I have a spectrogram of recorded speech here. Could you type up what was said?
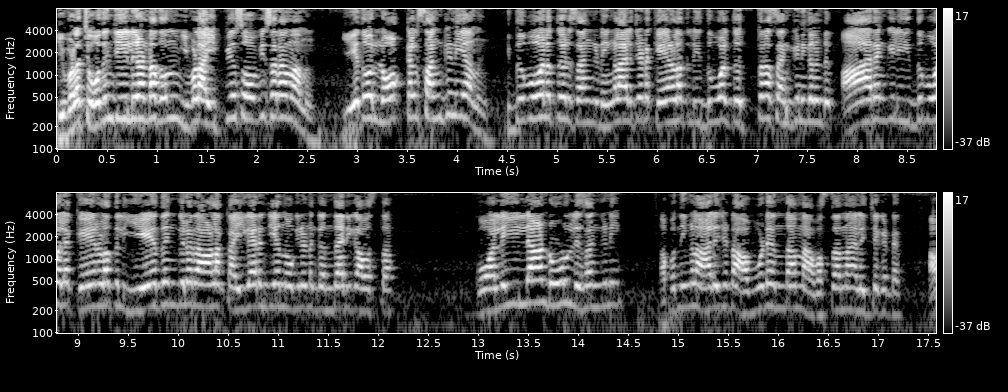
ഇവളെ ചോദ്യം ചെയ്യൽ കണ്ടതൊന്നും ഇവളെ ഐ പി എസ് ഓഫീസറാന്നാണ് ഏതോ ലോക്കൽ സംഗിണിയാണ് ഇതുപോലത്തെ ഒരു സംഗിണി നിങ്ങൾ അയച്ചയുടെ കേരളത്തിൽ ഇതുപോലത്തെ എത്ര സംഗിണികളുണ്ട് ആരെങ്കിലും ഇതുപോലെ കേരളത്തിൽ ഏതെങ്കിലും ഒരാളെ കൈകാര്യം ചെയ്യാൻ നോക്കിയിട്ടുണ്ടെങ്കിൽ എന്തായിരിക്കും അവസ്ഥ? കൊലയില്ലാണ്ട് ഓടൂല്ലേ സംഗിണി അപ്പൊ നിങ്ങൾ ആലോചിച്ചിട്ട് അവിടെ എന്താന്ന് അവസ്ഥ എന്ന് ആലോചിച്ചേക്കട്ടെ ആ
